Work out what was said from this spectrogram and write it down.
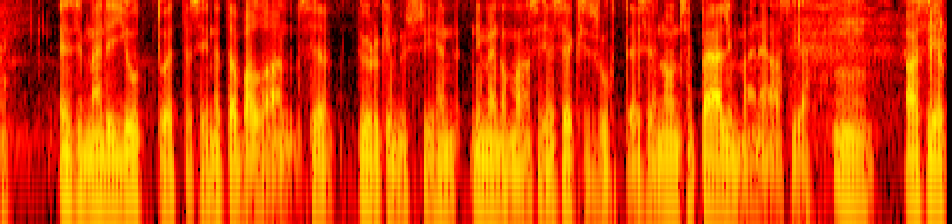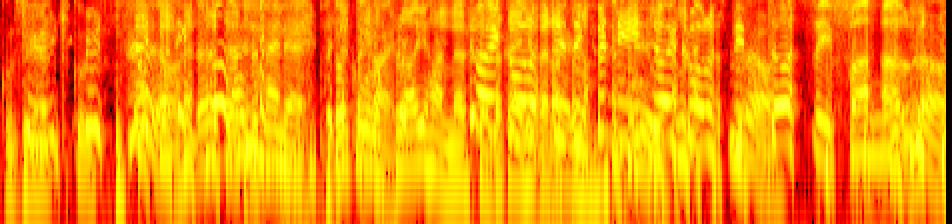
äh, ensimmäinen juttu, että siinä tavallaan se pyrkimys siihen nimenomaan siihen seksisuhteeseen on se päällimmäinen asia. Mm. asia kun siihen, kun, joo, näin se menee. Se kuulostaa ihan toi nössöltä teihin kuulosti, verrattuna. niin, toi kuulosti tosi pahalta.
